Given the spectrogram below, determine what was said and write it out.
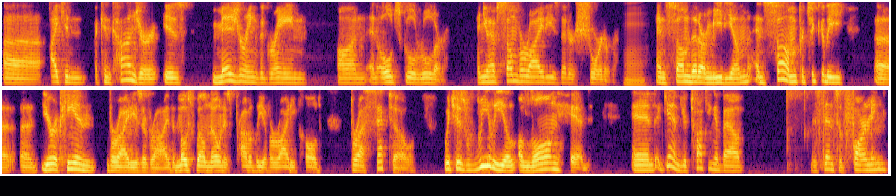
uh, I can I can conjure is measuring the grain on an old school ruler. And you have some varieties that are shorter, Mm. and some that are medium, and some, particularly uh, uh, European varieties of rye. The most well known is probably a variety called Brasetto, which is really a, a long head. And again, you're talking about the sense of farming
